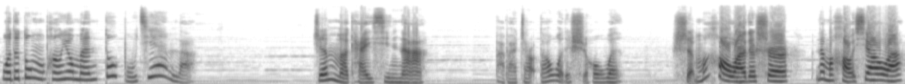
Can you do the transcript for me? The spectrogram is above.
我的动物朋友们都不见了。这么开心呐！爸爸找到我的时候问：“什么好玩的事儿？那么好笑啊，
